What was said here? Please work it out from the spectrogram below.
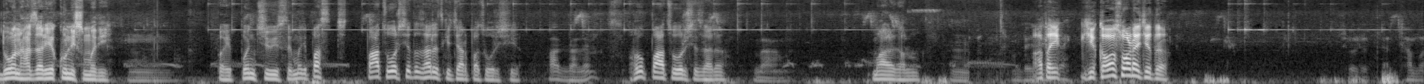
दोन हजार एकोणीसमध्ये पै पंचवीस म्हणजे पाच पाच वर्ष तर झालंच की चार पाच वर्ष. पाच झालं? हो पाच वर्ष झालं. माळ घालून. आता हे हे कवा सोडायचे तर? सोडत नाही, थांबा.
